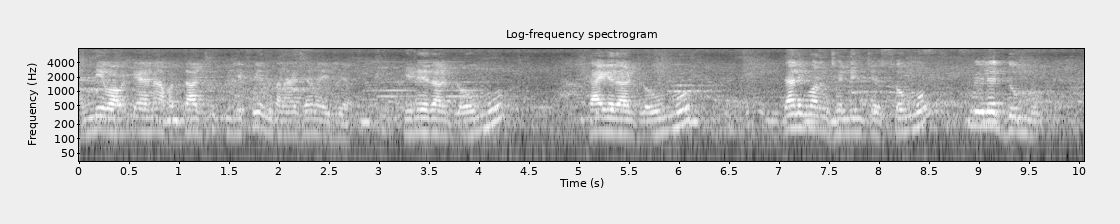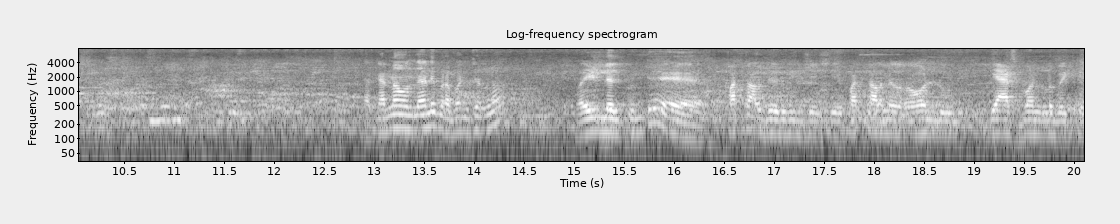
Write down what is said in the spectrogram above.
అన్నీ ఒకటే అని అబద్ధాలు చెప్పి చెప్పి ఇంత నాశనం అయిపోయారు తినే దాంట్లో ఉమ్ము తాగే దాంట్లో ఉమ్ము దానికి మనం చెల్లించే సొమ్ము మిగిలే దుమ్ము. ఎక్కడన్నా ఉందండి ప్రపంచంలో. రైళ్ళు వెళ్తుంటే పట్టాలు జరిగించేసి పట్టాల మీద రోళ్ళు గ్యాస్ బండ్లు పెట్టి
